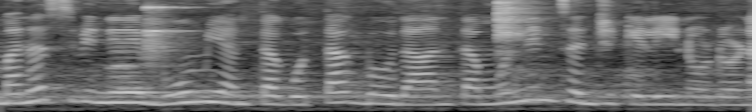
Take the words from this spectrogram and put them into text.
ಮನಸ್ವಿನೇ ಭೂಮಿ ಅಂತ ಗೊತ್ತಾಗಬಹುದಾ ಅಂತ ಮುಂದಿನ ಸಂಚಿಕೆಯಲ್ಲಿ ನೋಡೋಣ.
